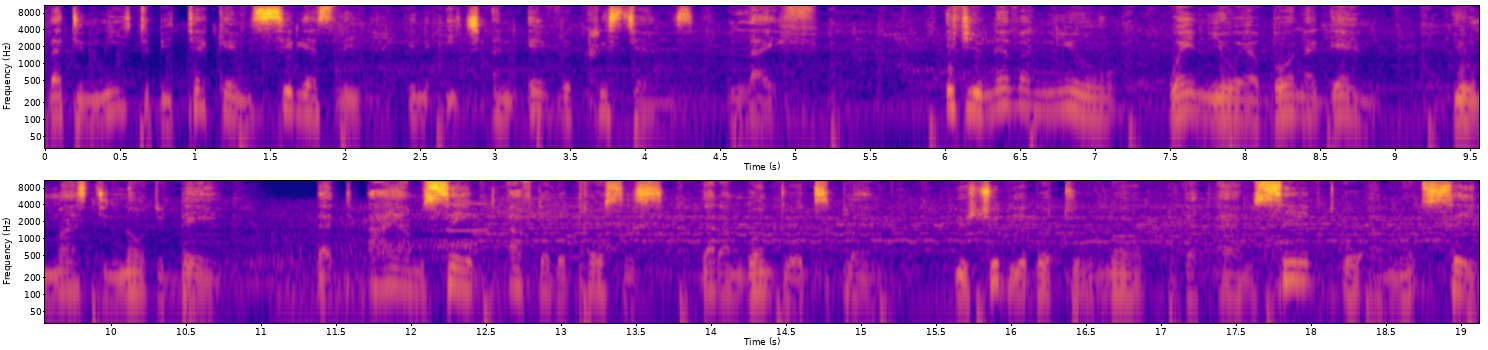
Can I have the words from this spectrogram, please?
that needs to be taken seriously in each and every Christian's life. If you never knew when you were born again, you must know today that I am saved after the process that I'm going to explain. You should be able to know that I am saved or I'm not saved.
